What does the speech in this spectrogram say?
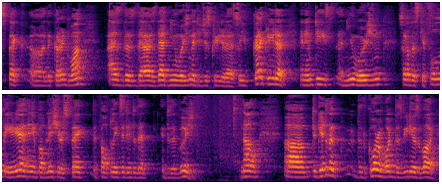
spec, uh, the current one, as the, the, as that new version that you just created as. So you kind of create a an empty a new version, sort of a scaffold area, and then you publish your spec that populates it into that into that version. Now, um, to get to the the core of what this video is about,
